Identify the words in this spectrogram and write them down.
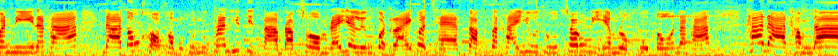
วันนี้นะคะ ดาต้องขอขอบคุณทุกท่านที่ติดตามรับชม และอย่าลืมกดไลค์กดแชร์ Subscribe YouTube ช่อง DM หลวงปู่โตนะคะ ถ้าดาทำได้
